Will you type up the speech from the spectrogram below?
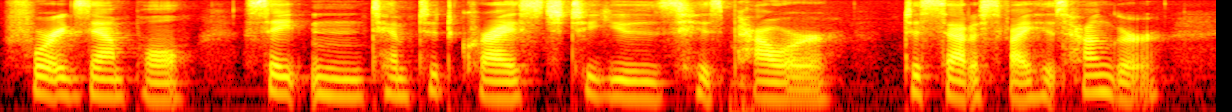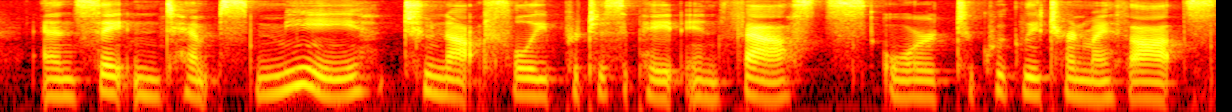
For example, Satan tempted Christ to use his power to satisfy his hunger, and Satan tempts me to not fully participate in fasts or to quickly turn my thoughts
